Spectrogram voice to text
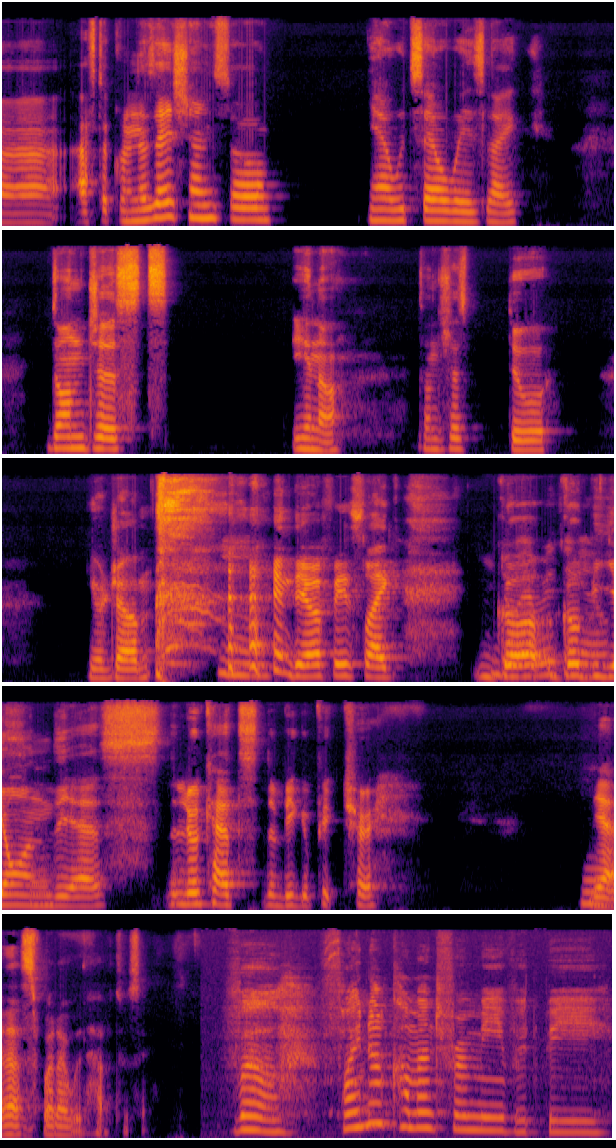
uh, after colonization. So yeah i would say always like don't just you know don't just do your job Mm. in the office like go everything go else, beyond yes look at the bigger picture yeah that's what i would have to say Well, final comment from me would be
